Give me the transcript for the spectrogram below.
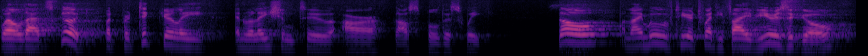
Well, that's good. But particularly in relation to our gospel this week. So, when I moved here 25 years ago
